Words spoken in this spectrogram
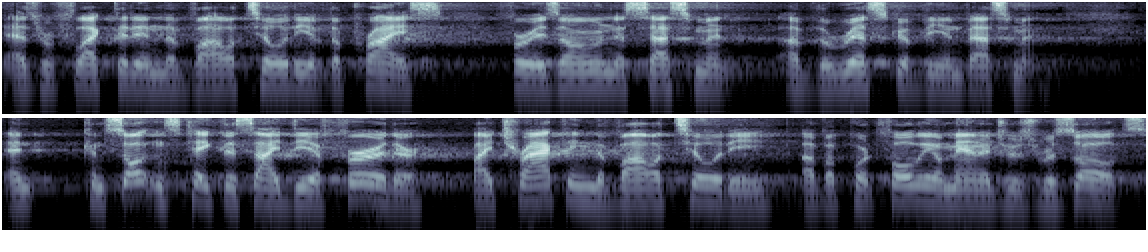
as reflected in the volatility of the price for his own assessment of the risk of the investment? And consultants take this idea further by tracking the volatility of a portfolio manager's results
